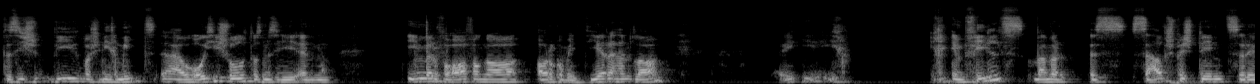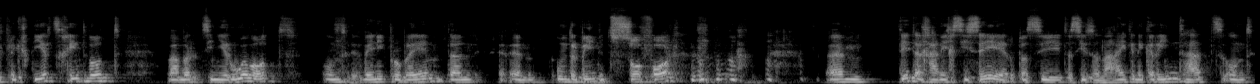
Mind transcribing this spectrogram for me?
Das ist wie wahrscheinlich mit äh, auch unsere Schuld, dass wir sie ähm, immer von Anfang an argumentieren haben lassen. Ich, ich, ich empfehle es, wenn man ein selbstbestimmtes, reflektiertes Kind will, wenn man seine Ruhe will und wenig Probleme, dann ähm, unterbindet es sofort. ähm, dort erkenne ich sie sehr, dass sie, dass sie so einen eigenen Grind hat und,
